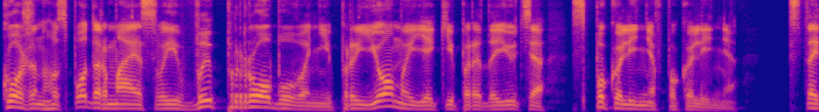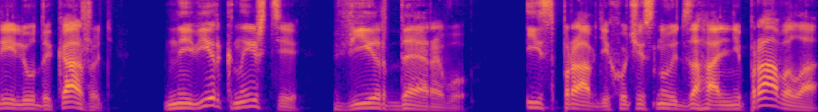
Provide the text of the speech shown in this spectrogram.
Кожен господар має свої випробувані прийоми, які передаються з покоління в покоління. Старі люди кажуть не вір книжці, вір дереву. І справді, хоч існують загальні правила,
